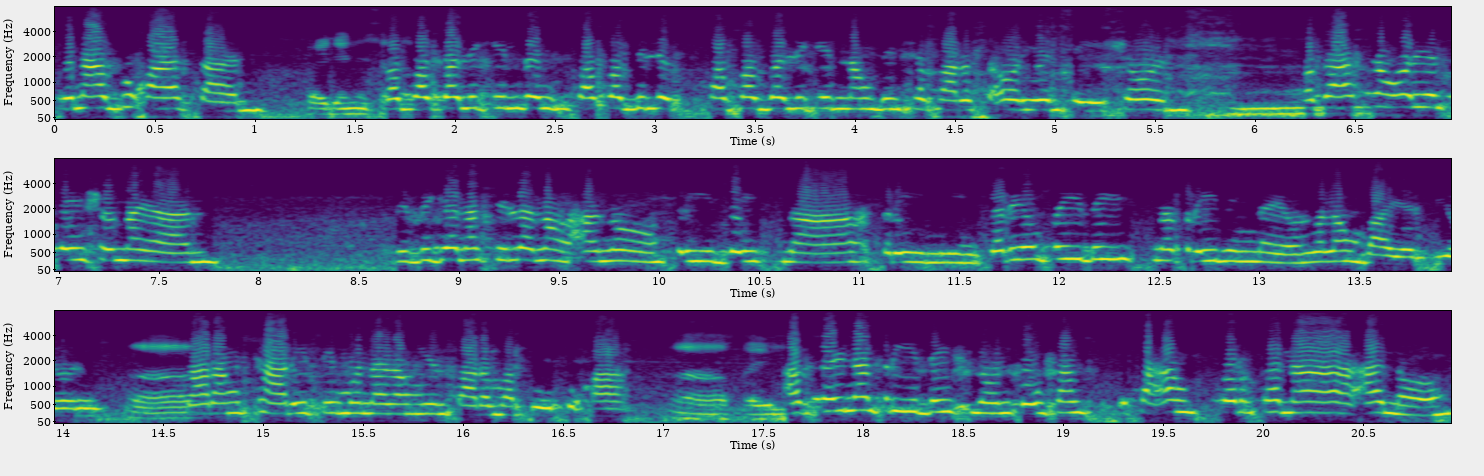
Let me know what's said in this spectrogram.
kinabukasan, Pwede na sa... papabalikin din, papabili, papabalikin lang din siya para sa orientation. Hmm, Pag ng orientation na yan, bibigyan na sila ng ano, 3 days na training. Pero yung 3 days na training na yun, walang bayad yun. Ah, Parang charity mo na lang yun para matuto ka. ah, okay. After ng 3 days nun, kung saan, saang store ka na, ano,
